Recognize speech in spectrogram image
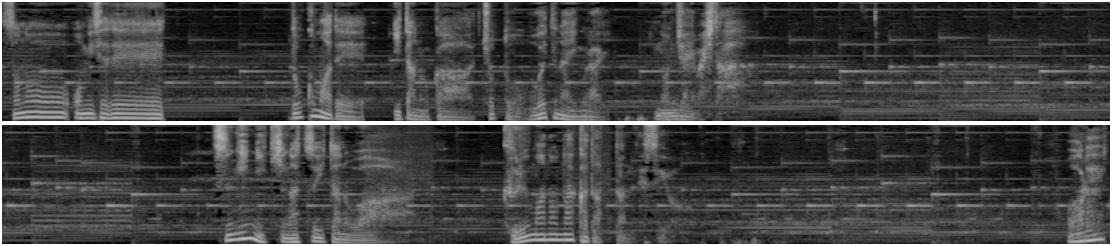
そのお店で、どこまでいたのか、ちょっと覚えてないぐらい飲んじゃいました。次に気がついたのは、車の中だったんですよ。あれ？と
